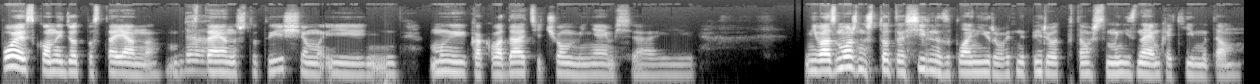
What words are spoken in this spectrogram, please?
поиск, он идет постоянно. Мы да. постоянно что-то ищем, и мы, как вода, течем, меняемся. И невозможно что-то сильно запланировать наперед, потому что мы не знаем, какие мы там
